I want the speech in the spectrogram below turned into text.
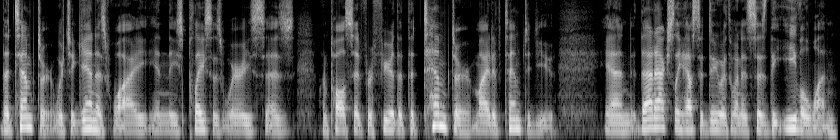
the tempter, which again is why in these places where he says, when Paul said, for fear that the tempter might have tempted you. And that actually has to do with when it says the evil one.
